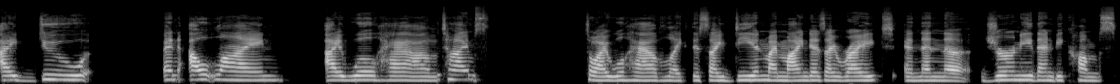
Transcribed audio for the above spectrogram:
I do an outline. I will have times so I will have like this idea in my mind as I write, and then the journey then becomes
